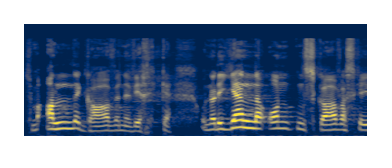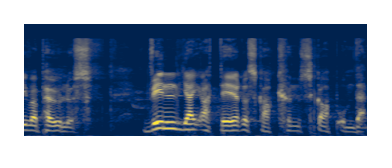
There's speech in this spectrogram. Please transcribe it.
så må alle gavene virke. Og Når det gjelder Åndens gaver, skriver Paulus, vil jeg at dere skal ha kunnskap om dem.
